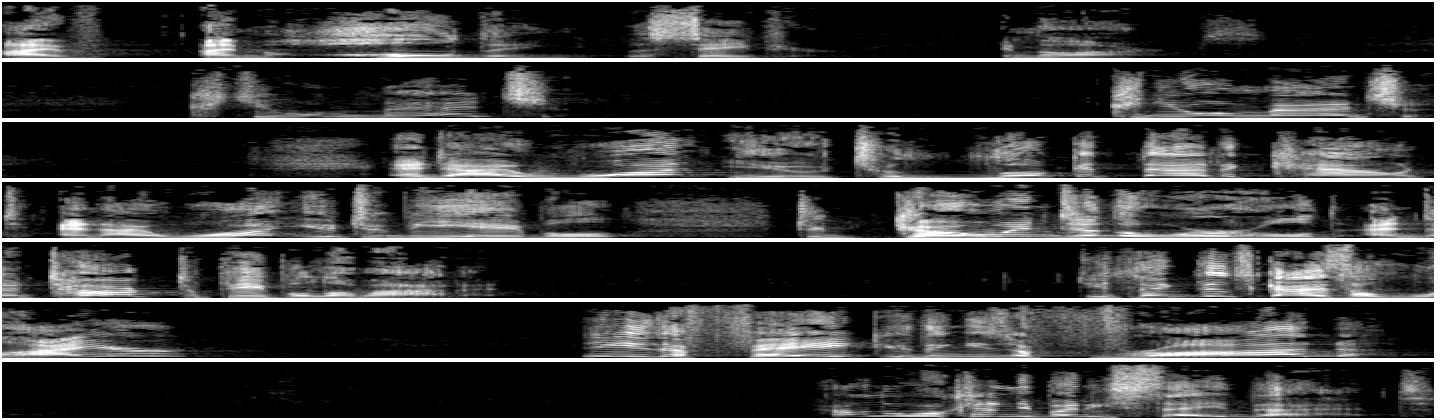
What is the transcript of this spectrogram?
I've, I'm holding the Savior in my arms. Could you imagine? Can you imagine? And I want you to look at that account and I want you to be able to go into the world and to talk to people about it. Do you think this guy's a liar? You think he's a fake? You think he's a fraud? How in the world can anybody say that?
